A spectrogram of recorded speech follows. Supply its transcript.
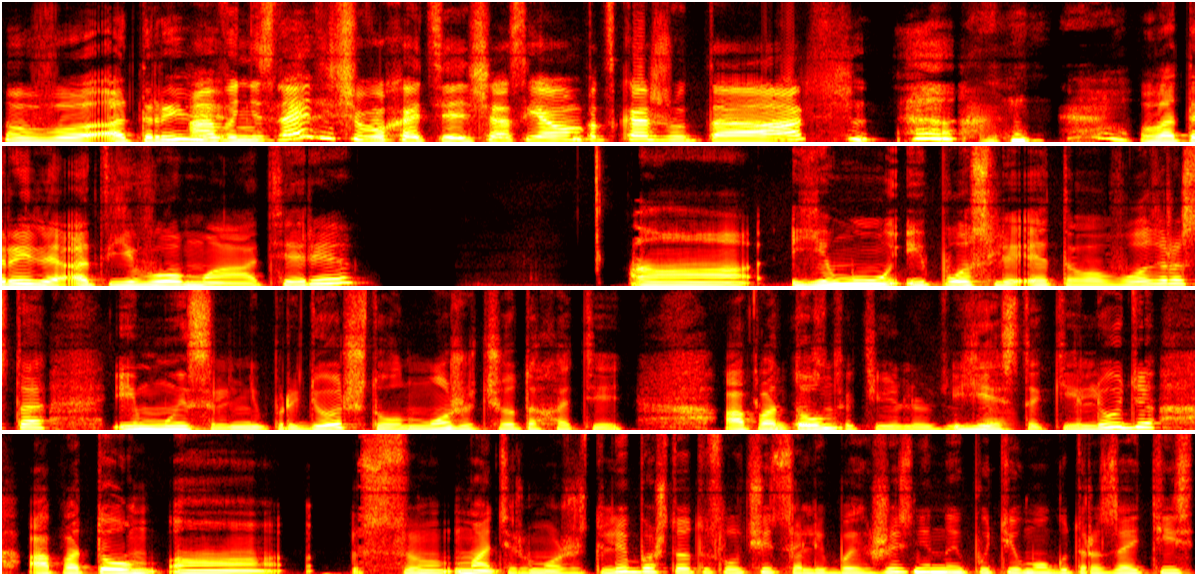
В отрыве, А, вы не знаете, чего хотеть? Сейчас я вам подскажу. Так. в отрыве от его матери, а, ему и после этого возраста и мысль не придет, что он может что-то хотеть. А потом Есть такие люди. да. есть такие люди, а потом а, с матерью может либо что-то случиться, либо их жизненные пути могут разойтись,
